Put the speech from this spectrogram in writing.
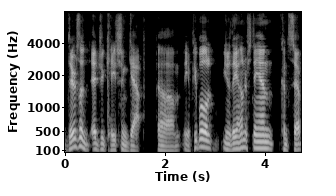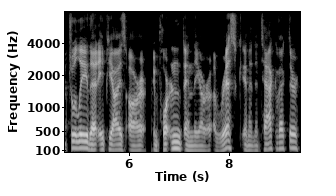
there's an education gap um, you know, people, you know, they understand conceptually that APIs are important and they are a risk and an attack vector,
